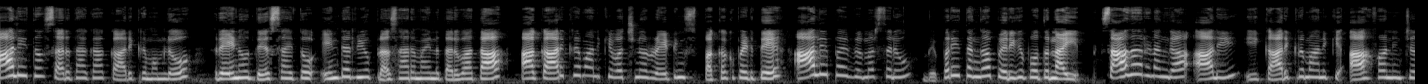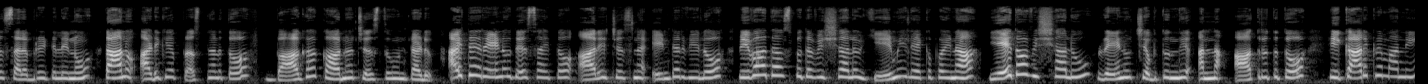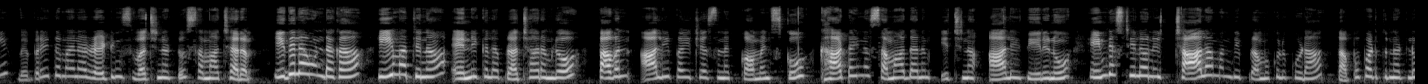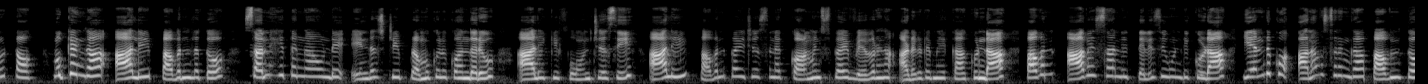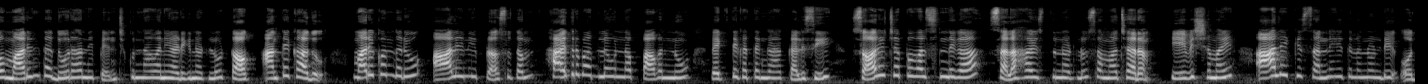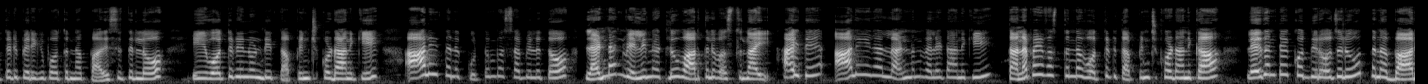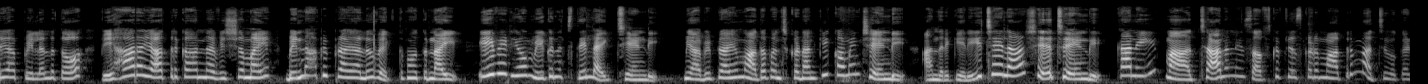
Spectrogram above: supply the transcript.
ఆలీతో సరదాగా కార్యక్రమంలో రేణు దేశాయ్తో ఇంటర్వ్యూ ప్రసారమైన తరువాత ఆ కార్యక్రమానికి వచ్చిన రేటింగ్స్ పక్కకు పెడితే ఆలీపై విమర్శలు విపరీతంగా పెరిగిపోతున్నాయి. సాధారణంగా ఆలీ ఈ కార్యక్రమానికి ఆహ్వానించే సెలబ్రిటీలను తాను అడిగే ప్రశ్నలతో బాగా కార్నర్ చేస్తూ ఉంటాడు. అయితే రేణు దేశాయ్తో ఆలీ చేసిన ఇంటర్వ్యూలో వివాదాస్పద విషయాలు ఏమీ లేకపోయినా ఏదో విషయాలు రేణు చెబుతుంది అన్న ఆతృతతో ఈ కార్యక్రమాన్ని విపరీతమైన రేటింగ్స్ వచ్చినట్టు సమాచారం. ఇదిలా ఉండగా ఈ మధ్యన ఎన్నికల ప్రచారంలో పవన్ ఆలీపై చేసిన కామెంట్స్కు ఘాటైన సమాధానం ఇచ్చిన ఆలీ తీరును ఇండస్ట్రీలోని చాలా మంది ప్రముఖులు కూడా తప్పుపడుతున్నట్లు టాక్. ముఖ్యంగా ఆలీ పవన్లతో సన్నిహితంగా ఉండే ఇండస్ట్రీ ప్రముఖులు కొందరు ఆలీకి ఫోన్ చేసి ఆలీ పవన్ పై చేసిన కామెంట్స్ పై వివరణ అడగడమే కాకుండా పవన్ ఆవేశాన్ని తెలిసి ఉండి కూడా ఎందుకు అనవసరంగా పవన్తో మరింత దూరాన్ని పెంచుకున్నావని అడిగినట్లు టాక్. అంతేకాదు మరికొందరు ఆలిని ప్రస్తుతం హైదరాబాద్లో ఉన్న పవన్ను వ్యక్తిగతంగా కలిసి సారీ చెప్పవలసిందిగా సలహా ఇస్తున్నట్లు సమాచారం. ఈ విషయమై ఆలీకి సన్నిహితుల నుండి ఒత్తిడి పెరిగిపోతున్న పరిస్థితుల్లో ఈ ఒత్తిడి నుండి తప్పించుకోవడానికి ఆలీ తన కుటుంబ సభ్యులతో లండన్ వెళ్ళినట్లు వార్తలు వస్తున్నాయి. అయితే ఆలీ ఇలా లండన్ వెళ్ళడానికి తనపై వస్తున్న ఒత్తిడి తప్పించుకోవడానికా? లేదంటే కొద్ది రోజులు తన భార్య పిల్లలతో విహారయాత్రక అన్న విషయమై భిన్నాభిప్రాయాలు వ్యక్తమవుతున్నాయి. ఈ వీడియో మీకు నచ్చితే లైక్ చేయండి. మీ అభిప్రాయం మాతో పంచుకోవడానికి కామెంట్ చేయండి. అందరికీ రీచ్ అయ్యేలా షేర్ చేయండి. కానీ మా ఛానల్ని సబ్స్క్రైబ్ చేసుకోవడం మాత్రం మర్చిపోకండి.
